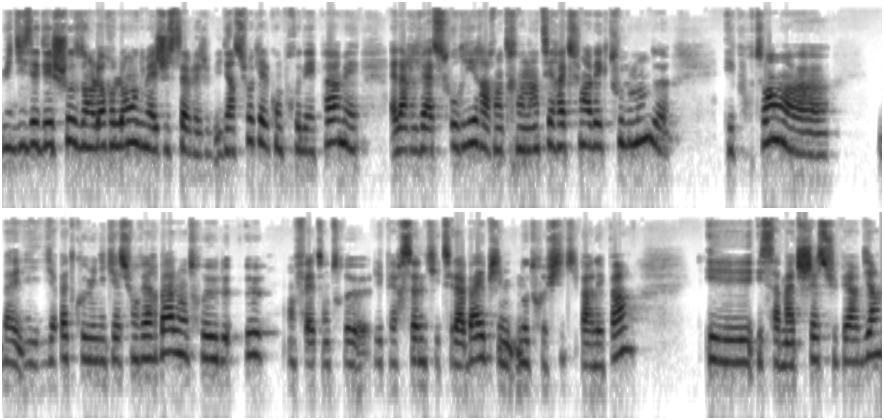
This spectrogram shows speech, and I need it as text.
lui disais des choses dans leur langue, mais je savais bien sûr qu'elle comprenait pas, mais elle arrivait à sourire, à rentrer en interaction avec tout le monde. Et pourtant, euh, bah, il n'y a pas de communication verbale entre eux, en fait, entre les personnes qui étaient là-bas et puis notre fille qui parlait pas. Et, et ça matchait super bien.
